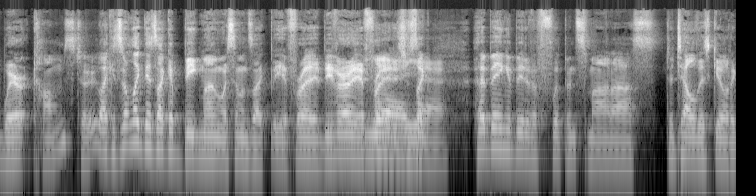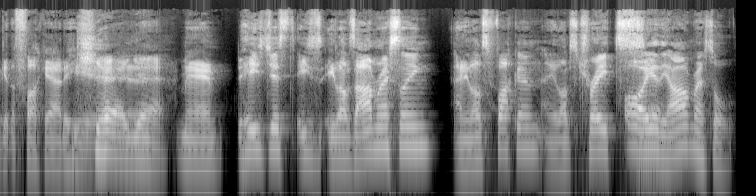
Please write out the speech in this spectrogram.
where it comes to. Like it's not like there's like a big moment where someone's like, "Be afraid, be very afraid." Yeah, it's just yeah. like her being a bit of a flippant smartass to tell this girl to get the fuck out of here. Yeah, yeah. Man, he's just he's he loves arm wrestling and he loves fucking and he loves treats. Oh yeah, the arm wrestle,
